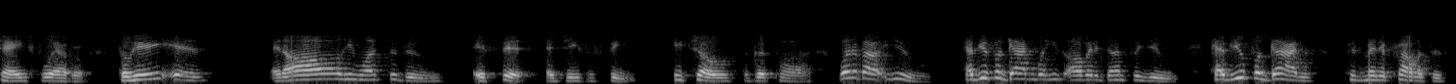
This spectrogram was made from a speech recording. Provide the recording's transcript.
changed forever. So here he is, and all he wants to do is sit at Jesus' feet. He chose the good part. What about you? Have you forgotten what he's already done for you? Have you forgotten his many promises?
